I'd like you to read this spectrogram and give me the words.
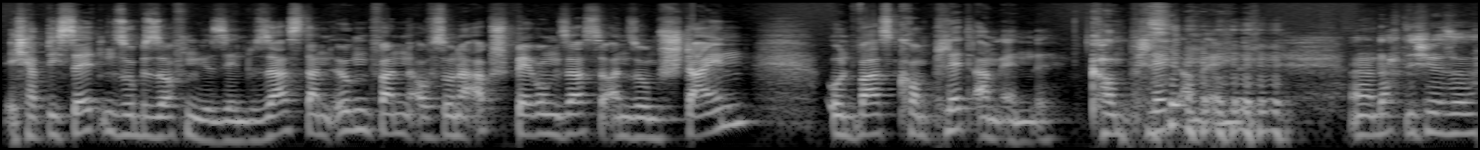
ich habe dich selten so besoffen gesehen. Du saßt dann irgendwann auf so einer Absperrung, saßt du an so einem Stein und warst komplett am Ende. Komplett am Ende. und dann dachte ich mir so,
